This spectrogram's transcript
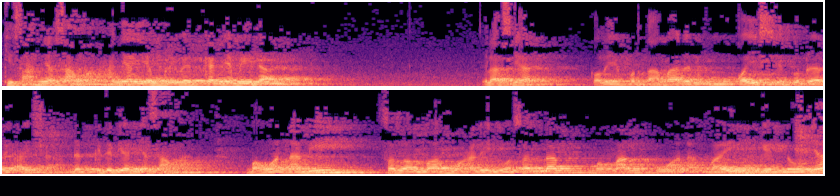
Kisahnya sama, hanya yang meriwayatkannya beda. Jelas ya? Kalau yang pertama dari Ummu Qais, yang kedua dari Aisyah dan kejadiannya sama bahwa Nabi Shallallahu alaihi wasallam memangku anak bayi menggendongnya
